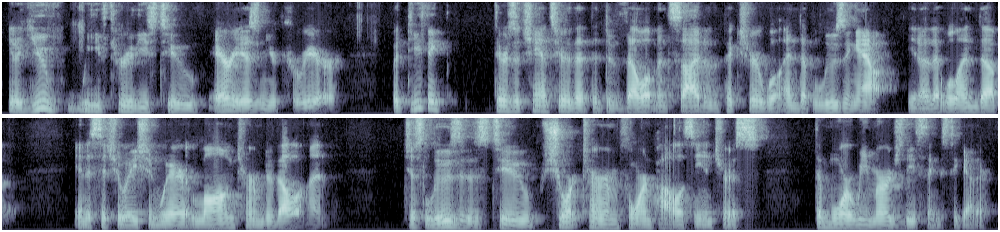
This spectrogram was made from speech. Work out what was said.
you know you've weaved through these two areas in your career but do you think there's a chance here that the development side of the picture will end up losing out you know that we'll end up in a situation where long-term development just loses to short-term foreign policy interests the more we merge these things together?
